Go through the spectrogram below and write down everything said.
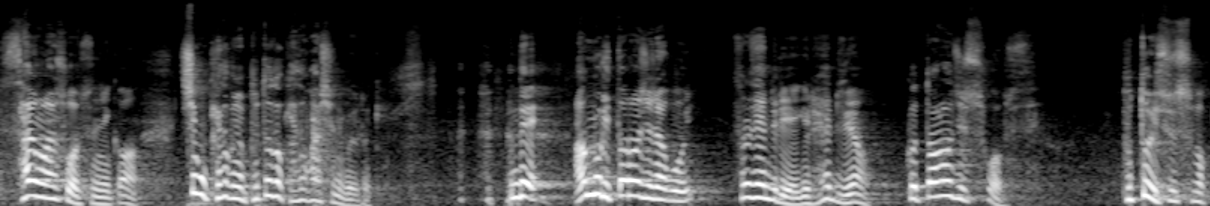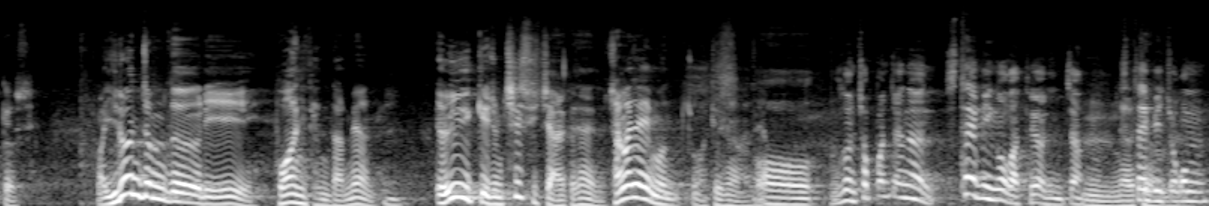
사용할 수가 없으니까 치고 계속 그냥 붙어도 계속 하시는 거예요 이렇게. 근데 아무리 떨어지라고 선생님들이 얘기를 해도요 그거 떨어질 수가 없어요. 붙어 있을 수밖에 없어요. 막 이런 점들이 보완이 된다면 여유 있게 좀 칠 수 있지 않을까 생각해요 장관장님은 좀 어떻게 생각하세요? 어, 우선 첫 번째는 스텝인 것 같아요, 진짜. 음, 네, 스텝이? 조금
